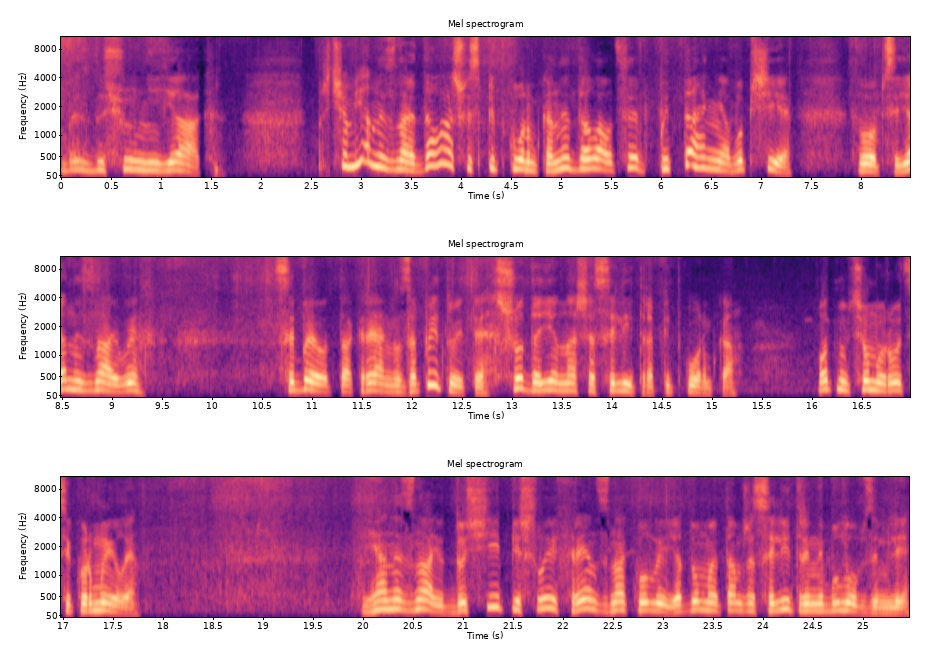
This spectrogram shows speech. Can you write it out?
Без дощу ніяк. Причому я не знаю, дала щось підкормка, не дала. Оце питання взагалі. Хлопці, я не знаю, ви себе отак реально запитуєте, що дає наша селітра підкормка. От ми в цьому році кормили. Я не знаю, дощі пішли хрен зна коли. Я думаю, там же селітри не було в землі.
